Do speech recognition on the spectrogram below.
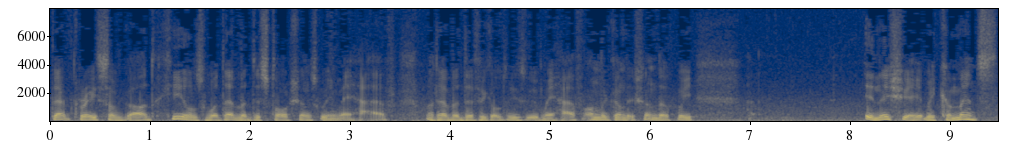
that grace of God heals whatever distortions we may have, whatever difficulties we may have, on the condition that we initiate, we commence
